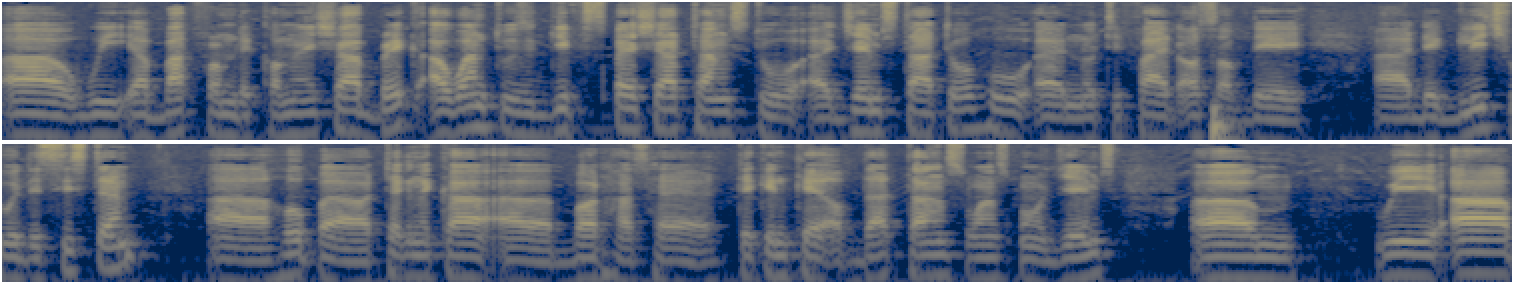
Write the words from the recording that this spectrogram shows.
Uh, we are back from the commercial break. I want to give special thanks to uh, James Tato, who uh, notified us of the uh, the glitch with the system. Uh, hope our technical uh, board has uh, taken care of that. Thanks once more, James. Um, we are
